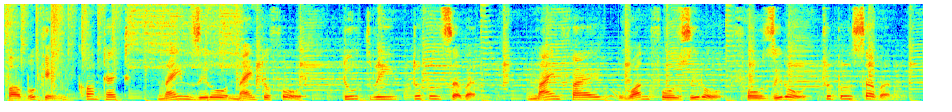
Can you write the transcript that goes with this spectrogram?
For booking, contact 90924 23777 95140 40777.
